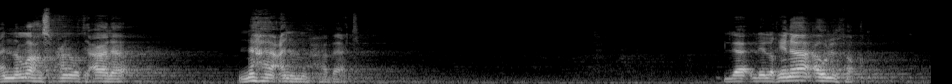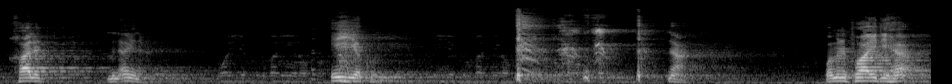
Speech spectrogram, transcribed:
أن الله سبحانه وتعالى نهى عن المحاباة. للغنى أو للفقر. خالد من أين؟ إن يكن. نعم. ومن فوائدها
